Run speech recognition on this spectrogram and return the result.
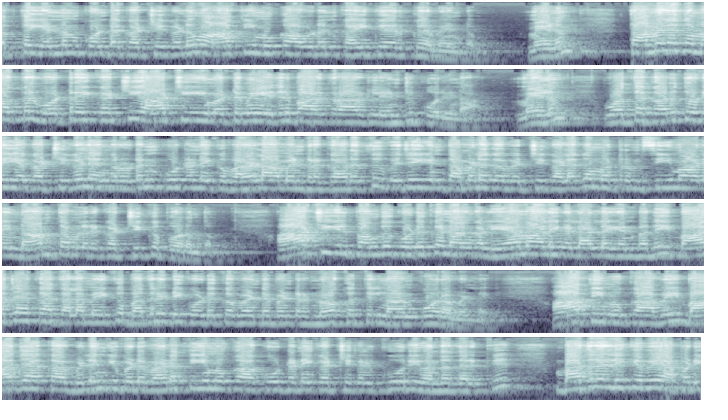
ஒத்த எண்ணம் கொண்ட கட்சிகளும் அதிமுகவுடன் கைகேற்க வேண்டும். மேலும் தமிழக மக்கள் ஒற்றை கட்சி ஆட்சியை மட்டுமே எதிர்பார்க்கிறார்கள் என்று கூறினார். மேலும் ஒத்த கருத்துடைய கட்சிகள் எங்களுடன் கூட்டணிக்கு வரலாம் என்ற கருத்து விஜயின் தமிழக வெற்றி கழகம் மற்றும் சீமானின் நாம் தமிழர் கட்சிக்கு பொருந்தும். ஆட்சியில் பங்கு கொடுக்க நாங்கள் ஏமாளிகள் அல்ல என்பதை பாஜக தலைமைக்கு பதிலடி கொடுக்க வேண்டும் என்ற நோக்கத்தில் நான் கூறவில்லை. அதிமுகவை பாஜக விழுங்கிவிடும் என திமுக கூட்டணி கட்சிகள் கூறி வந்ததற்கு பதிலளிக்கவே அப்படி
